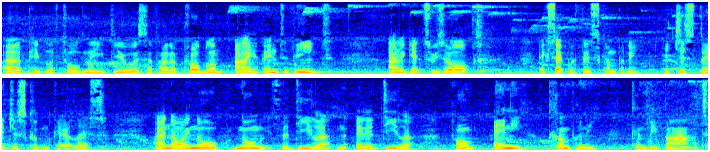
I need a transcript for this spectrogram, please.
Uh, people have told me, viewers have had a problem, I have intervened, and it gets resolved. Except with this company, it just they just couldn't care less. And now I know normally it's the dealer, and a dealer from any company can be bad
